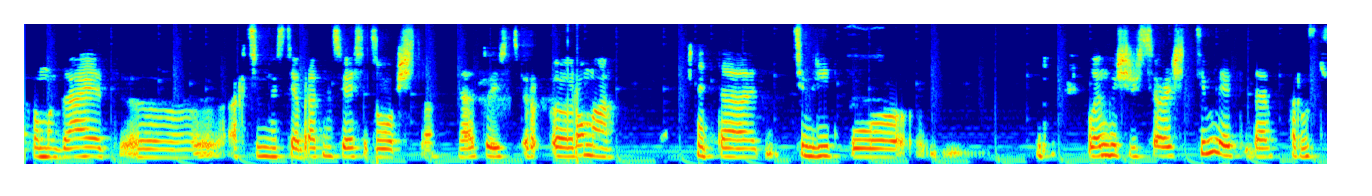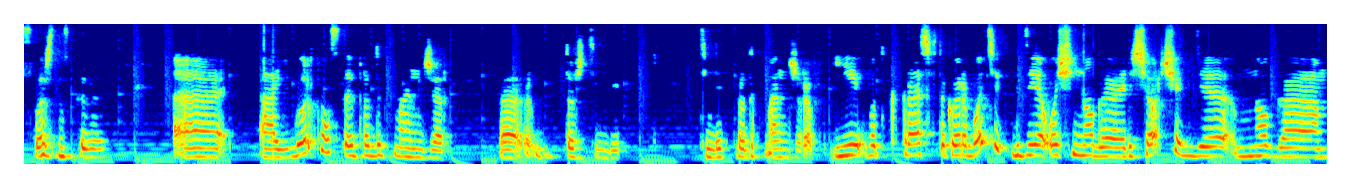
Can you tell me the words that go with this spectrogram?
помогает э, активности обратной связи сообщества. Да? То есть э, Рома — это тимлид по language research team lead, да, по-русски сложно сказать. А Егор Толстой — продукт-менеджер — тоже тимлид тимлид продукт-менеджеров. И вот как раз в такой работе, где очень много research а, где много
